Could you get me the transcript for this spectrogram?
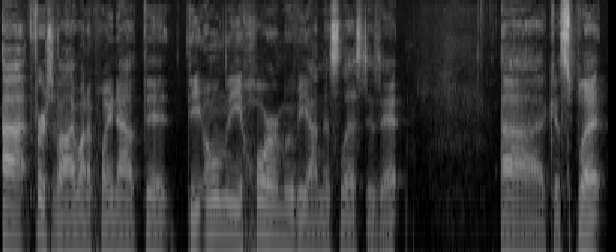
Uh, first of all, I want to point out that the only horror movie on this list is It, because Split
